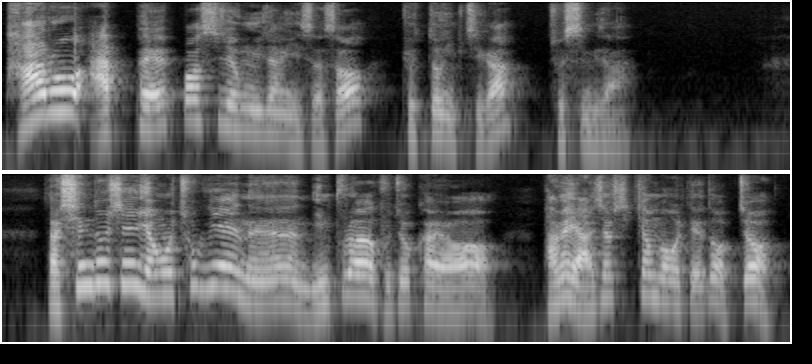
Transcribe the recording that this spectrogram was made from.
바로 앞에 버스 정류장이 있어서 교통 입지가 좋습니다. 자, 신도시의 경우 초기에는 인프라가 부족하여 밤에 야식 시켜 먹을 때도 없죠.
